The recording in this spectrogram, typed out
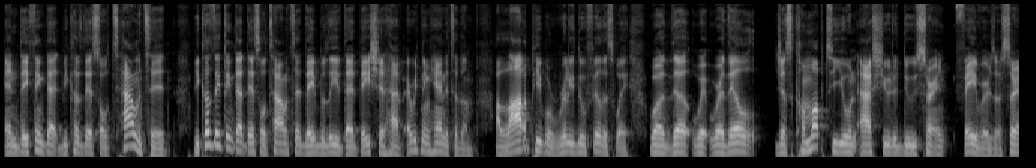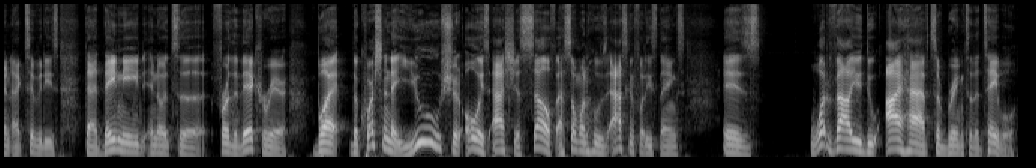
and they think that because they're so talented, because they think that they're so talented, they believe that they should have everything handed to them. A lot of people really do feel this way, where they'll where they'll just come up to you and ask you to do certain favors or certain activities that they need in order to further their career. But the question that you should always ask yourself as someone who's asking for these things is what value do I have to bring to the table?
